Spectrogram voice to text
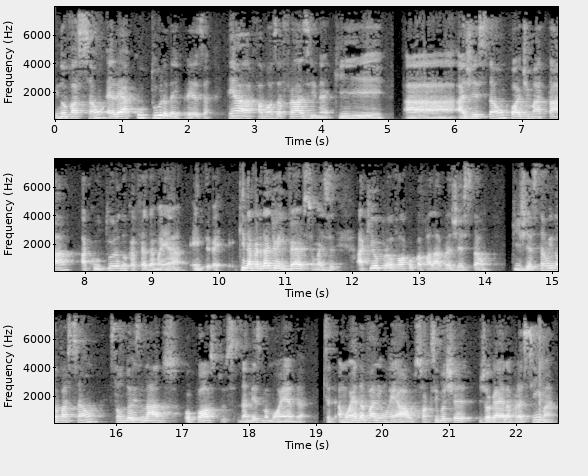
Inovação, ela é a cultura da empresa. Tem a famosa frase, né, que a, a gestão pode matar a cultura no café da manhã, entre, é, que na verdade é o inverso, mas aqui eu provoco com a palavra gestão, que gestão e inovação são dois lados opostos da mesma moeda. A moeda vale um real, só que se você jogar ela para cima,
